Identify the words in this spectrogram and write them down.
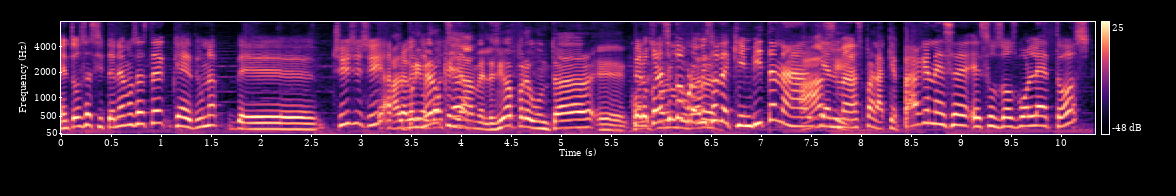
Entonces, si tenemos este, que de una. De... Sí, sí, sí. a Al primero que WhatsApp. Les iba a preguntar. eh, Pero con ese compromiso lugares- de que invitan a Ah, alguien sí. más para que paguen ese, esos dos boletos,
